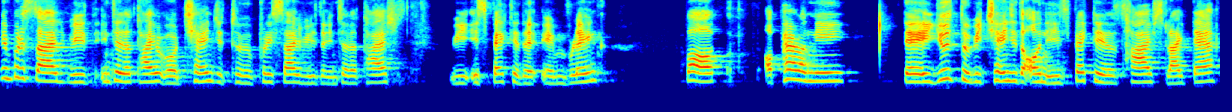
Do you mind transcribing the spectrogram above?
Input size with integer type will change to precise with integer types we expected in Blink, but apparently they used to be changed on expected types like that.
